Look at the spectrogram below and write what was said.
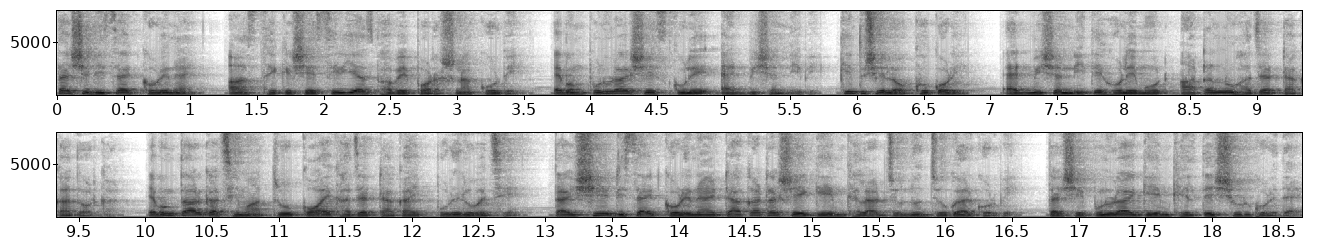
তাই সে ডিসাইড করে নেয়, আজ থেকে সে সিরিয়াসভাবে পড়াশোনা করবে এবং পুনরায় সে স্কুলে অ্যাডমিশন নেবে। কিন্তু সে লক্ষ্য করে অ্যাডমিশন নিতে হলে মোট আটান্ন হাজার টাকা দরকার এবং তার কাছে মাত্র কয়েক হাজার টাকায় পড়ে রয়েছে। তাই সে ডিসাইড করে নেয় টাকাটা সে গেম খেলার জন্য জোগাড় করবে। তাই সে পুনরায় গেম খেলতে শুরু করে দেয়।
